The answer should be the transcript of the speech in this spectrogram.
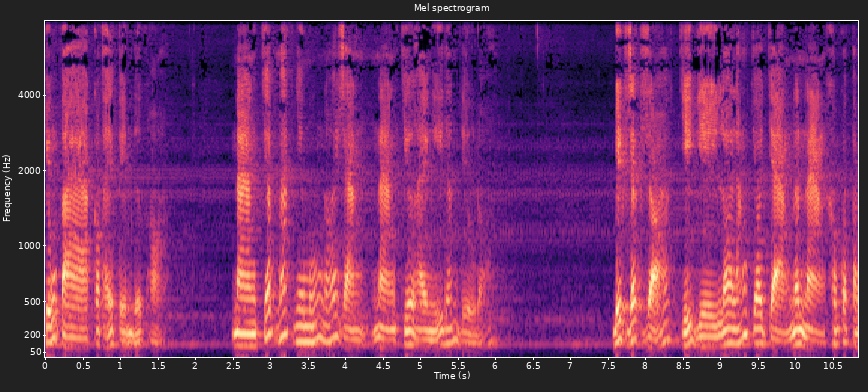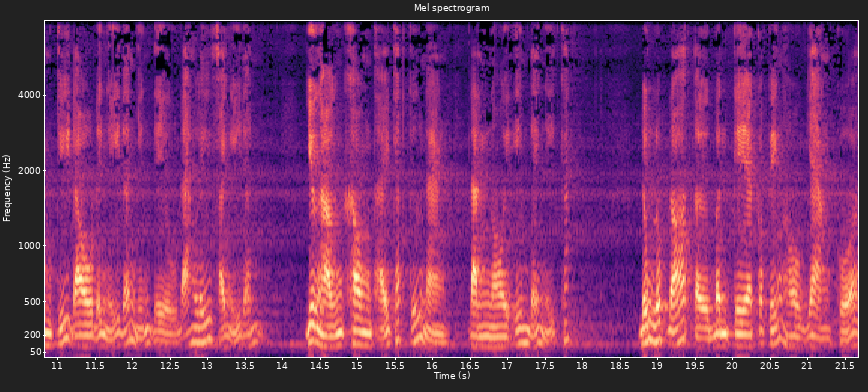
chúng ta có thể tìm được họ? Nàng chớp mắt như muốn nói rằng nàng chưa hề nghĩ đến điều đó. Biết rất rõ chỉ vì lo lắng cho chàng nên nàng không có tâm trí đâu để nghĩ đến những điều đáng lý phải nghĩ đến. Dương Hận không thể trách cứ nàng, đành ngồi im để nghĩ cách. Đúng lúc đó từ bên kia có tiếng hồ vang của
